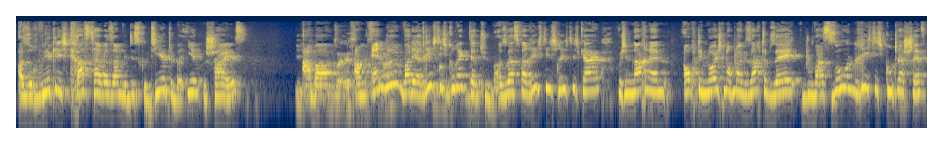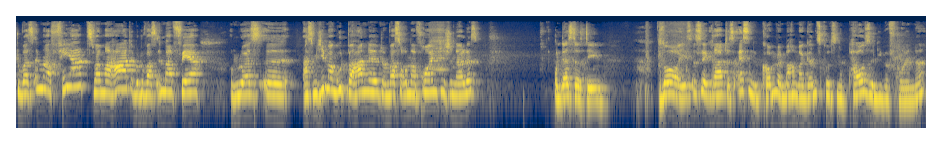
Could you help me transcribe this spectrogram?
Also wirklich krass, teilweise haben wir diskutiert über irgendeinen Scheiß. Aber am Ende war der richtig korrekt, der Typ. Also das war richtig, richtig geil. Wo ich im Nachhinein auch dem Neulich nochmal gesagt habe, ey, du warst so ein richtig guter Chef. Du warst immer fair, zwar mal hart, aber du warst immer fair. Und du hast, äh, hast mich immer gut behandelt und warst auch immer freundlich und alles. Und das ist das Ding. So, jetzt ist ja gerade das Essen gekommen. Wir machen mal ganz kurz eine Pause, liebe Freunde.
